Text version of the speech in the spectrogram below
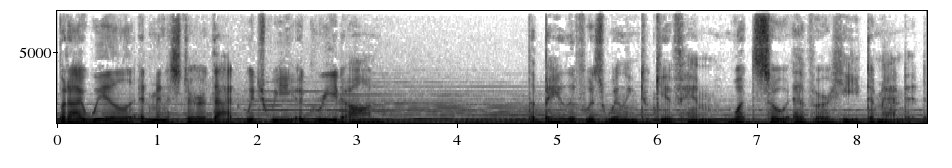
But I will administer that which we agreed on. The bailiff was willing to give him whatsoever he demanded,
